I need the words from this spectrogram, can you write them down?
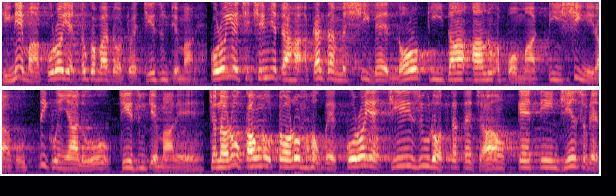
ဒီနေ့မှာကိုရောရဲ့နှုတ်ကပတ်တော်အတွက်ကျေးဇူးတင်ပါတယ်ကိုရောရဲ့ချစ်ချင်းမေတ္တာဟာအကန့်အသတ်မရှိဘဲလောကီသားအလုံးအပေါ်မှာတည်ရှိနေတာကိုသိခွင့်ရလို့ကျေးဇူးတင်ပါတယ်ကျွန်တော်တို့ကောင်းလို့တော်လို့မဟုတ်ပဲကိုရောရဲ့ကျေးဇူးတော်တက်တက်ကြောင့်ကယ်တင်ခြင်းဆိုတဲ့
